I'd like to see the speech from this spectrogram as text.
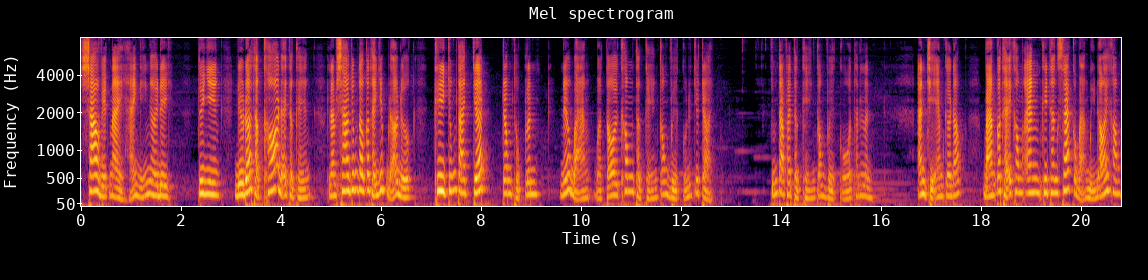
sau việc này hãy nghỉ ngơi đi. Tuy nhiên, điều đó thật khó để thực hiện. Làm sao chúng tôi có thể giúp đỡ được khi chúng ta chết trong thuộc linh nếu bạn và tôi không thực hiện công việc của Đức Chúa Trời? Chúng ta phải thực hiện công việc của Thánh Linh. Anh chị em cơ đốc, bạn có thể không ăn khi thân xác của bạn bị đói không?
